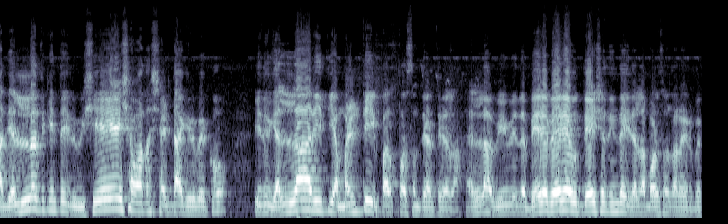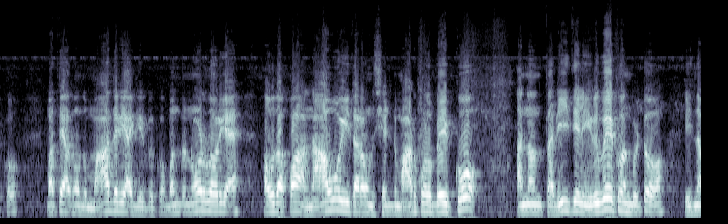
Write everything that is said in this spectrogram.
ಅದೆಲ್ಲದಕ್ಕಿಂತ ಇದು ವಿಶೇಷವಾದ ಶೆಡ್ ಆಗಿರಬೇಕು. ಇದು ಎಲ್ಲ ರೀತಿಯ ಮಲ್ಟಿ ಪರ್ಪಸ್ ಅಂತ ಹೇಳ್ತೀರಲ್ಲ, ಎಲ್ಲ ವಿವಿಧ ಬೇರೆ ಬೇರೆ ಉದ್ದೇಶದಿಂದ ಇದೆಲ್ಲ ಬಳಸೋ ಥರ ಇರಬೇಕು. ಮತ್ತು ಅದೊಂದು ಮಾದರಿ ಆಗಿರಬೇಕು. ಬಂದು ನೋಡಿದವ್ರಿಗೆ, ಹೌದಪ್ಪ, ನಾವು ಈ ಥರ ಒಂದು ಶೆಡ್ ಮಾಡ್ಕೊಳ್ಬೇಕು ಅನ್ನೋಂಥ ರೀತಿಯಲ್ಲಿ ಇರಬೇಕು ಅಂದ್ಬಿಟ್ಟು ಇದನ್ನ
